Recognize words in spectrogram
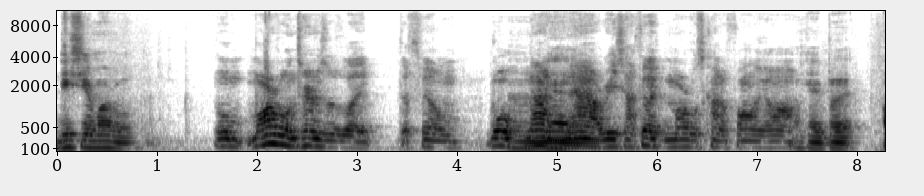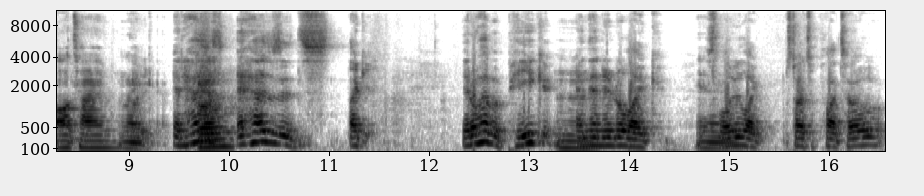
DC or Marvel? well Marvel in terms of like the film. Well, Mm, not yeah. now. Recent, I feel like Marvel's kind of falling off. Okay, but all time like It has Boom. it has its like, it'll have a peak Mhm. and then it'll like yeah, slowly like start to plateau,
